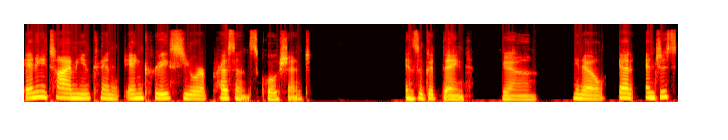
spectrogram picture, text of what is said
anytime you can increase your presence quotient is a good thing. Yeah. You know, and and just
